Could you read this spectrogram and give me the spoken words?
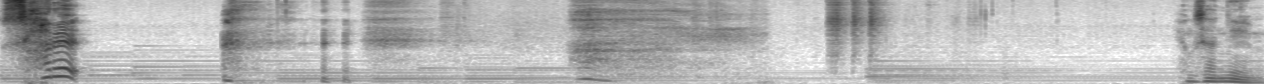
살해 형사님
